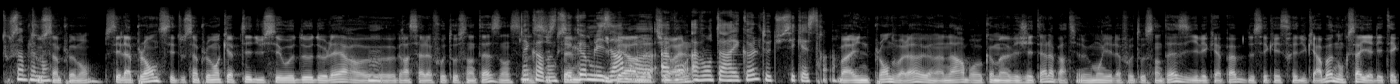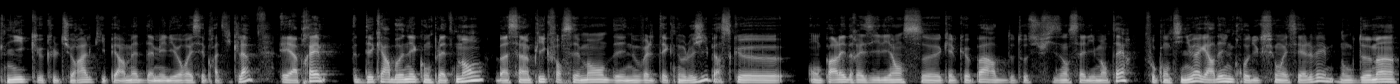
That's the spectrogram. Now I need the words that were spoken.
Tout simplement. Tout simplement. C'est la plante, c'est tout simplement capter du CO2 de l'air euh, hmm. grâce à la photosynthèse. Hein. D'accord, donc c'est comme les arbres. Avant, avant, ta récolte, tu séquestres. Bah, une plante, voilà, un arbre comme un végétal, à partir du moment où il y a la photosynthèse, il est capable de séquestrer du carbone. Donc ça, il y a des techniques culturelles qui permettent d'améliorer ces pratiques-là. Et après, décarboner complètement, bah, ça implique forcément des nouvelles technologies parce que on parlait de résilience euh, quelque part, d'autosuffisance alimentaire. Il faut continuer à garder une production assez élevée. Donc demain,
